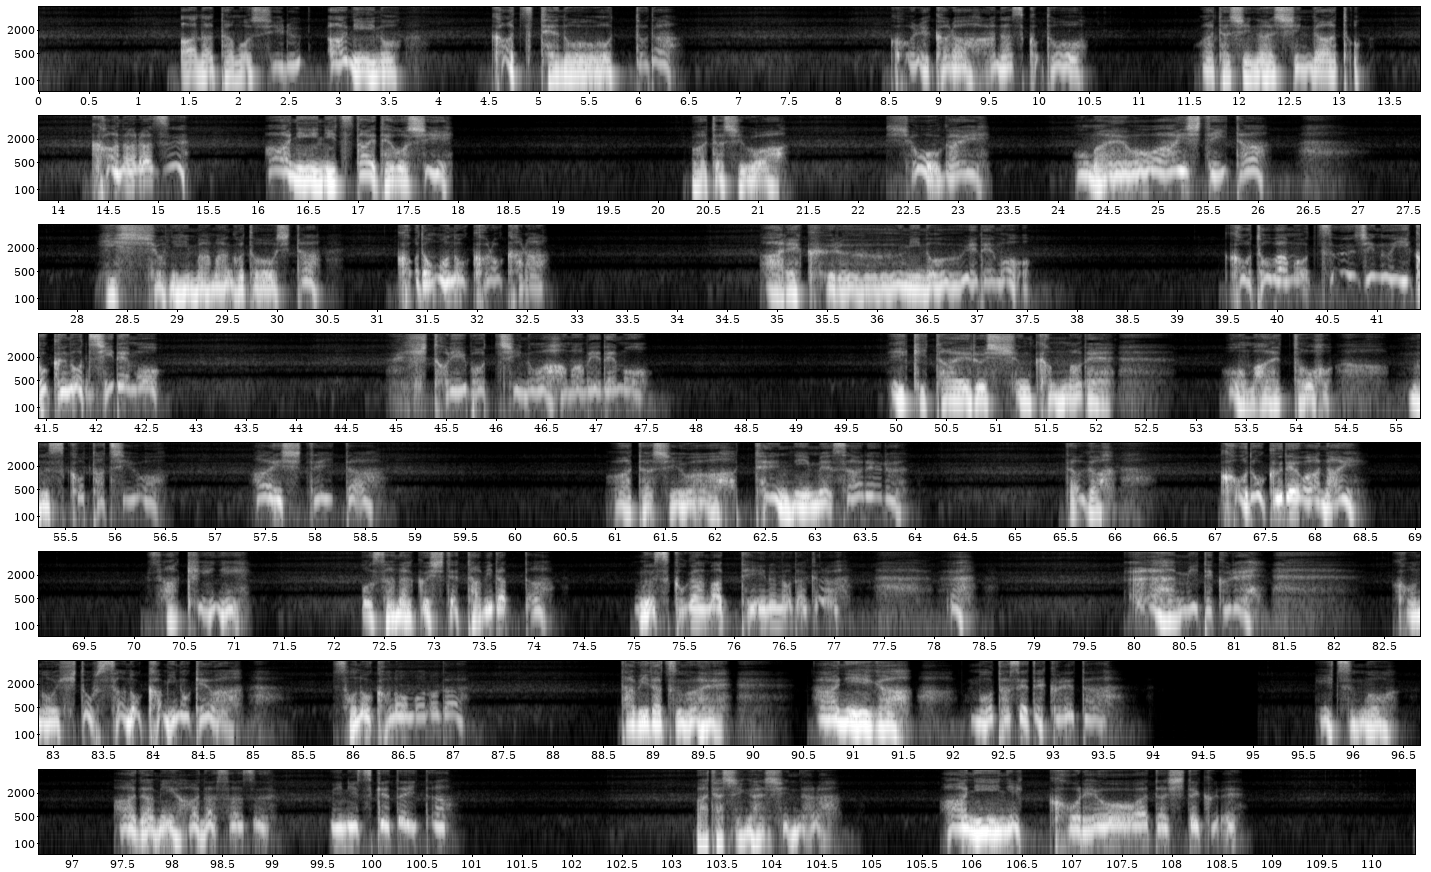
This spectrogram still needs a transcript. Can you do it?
あなたも知るアニーのかつての夫だ。これから話すことを私が死んだ後必ずアニーに伝えてほしい。私は生涯お前を愛していた。一緒にままごとをした子供の頃から荒れ狂う海の上でも言葉も通じぬ異国の地でも一りぼっちの浜辺でも生き絶える瞬間までお前と息子たちを愛していた。私は天に召される。だが孤独ではない。先に幼くして旅立った息子が待っているのだから。見てくれ。この一房の髪の毛はその子のものだ。旅立つ前兄が持たせてくれた。いつも肌身離さず身につけていた。私が死んだら兄にこれを渡してくれ。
